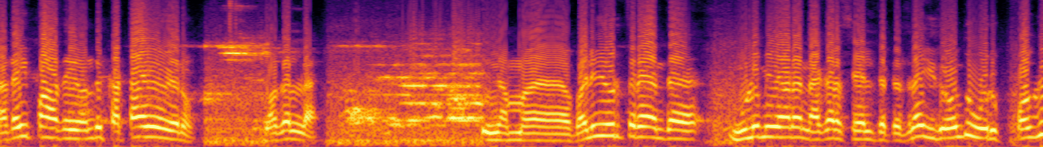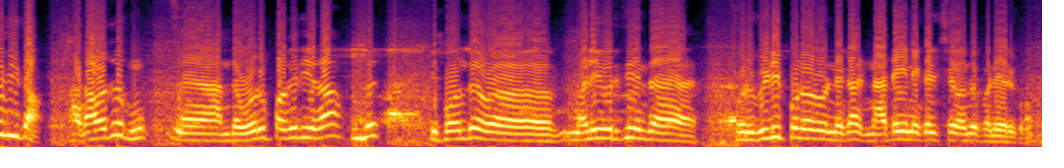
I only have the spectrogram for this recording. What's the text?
நடைபாதை வந்து கட்டாயம் வேணும் முதல்ல. நம்ம வலியுறுத்துற அந்த முழுமையான நகர செயல் திட்டத்துல இது வந்து ஒரு பகுதி தான் அதாவது அந்த ஒரு பகுதியை தான் வந்து இப்போ வந்து வலியுறுத்தி இந்த ஒரு விழிப்புணர்வு நிக நடை நிகழ்ச்சியை வந்து பண்ணியிருக்கோம்.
